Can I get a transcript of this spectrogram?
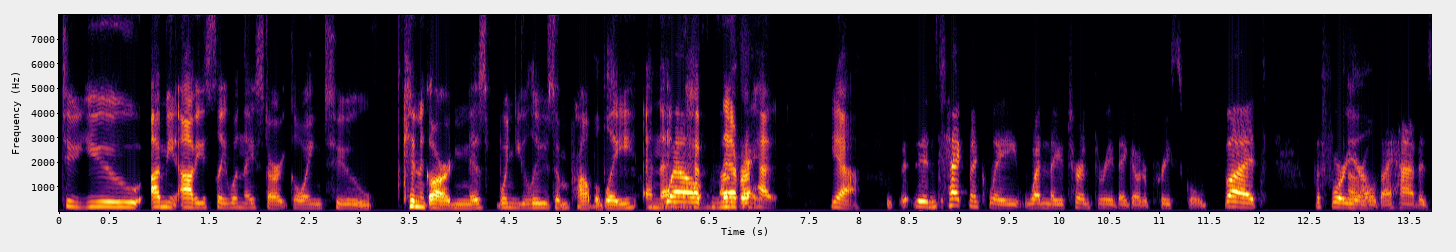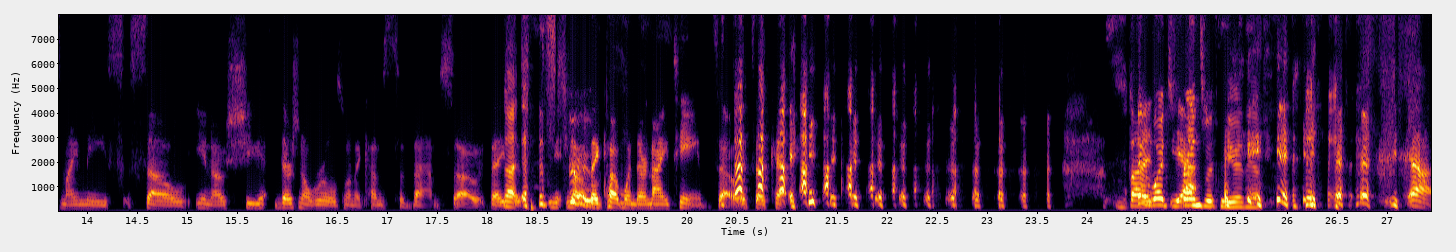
do you i mean obviously when they start going to kindergarten is when you lose them probably and then well, have never okay. had yeah and technically when they turn three they go to preschool but the four year old oh. i have is my niece so you know she there's no rules when it comes to them so they that, just you know, they come when they're 19 so it's okay but what's yeah. friends with you then yeah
